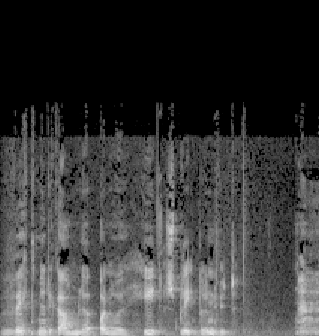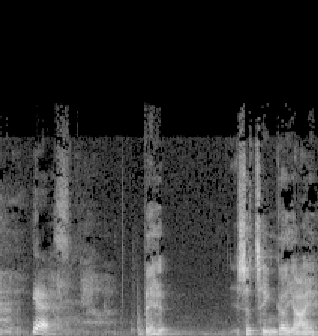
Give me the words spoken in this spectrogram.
Væk med det gamle og noget helt splinter nyt. Yes, Hvad, så tænker jeg,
